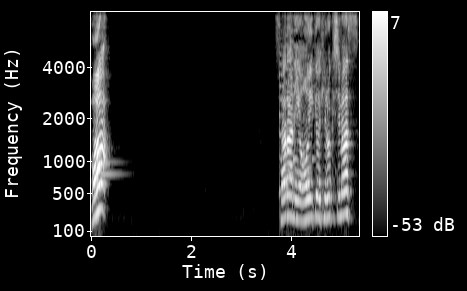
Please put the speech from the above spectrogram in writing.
ファさらに音域を広くします。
